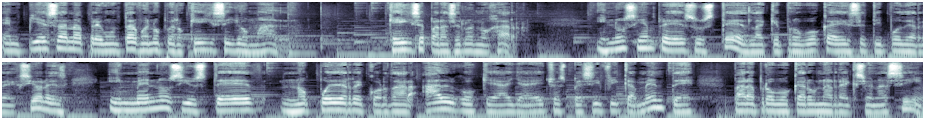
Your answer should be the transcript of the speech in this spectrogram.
empiezan a preguntar, bueno, pero ¿qué hice yo mal? ¿Qué hice para hacerlo enojar? Y no siempre es usted la que provoca ese tipo de reacciones, y menos si usted no puede recordar algo que haya hecho específicamente para provocar una reacción así.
